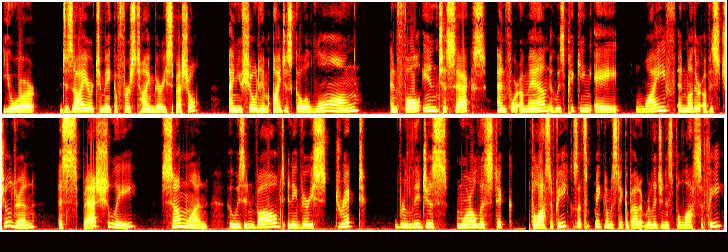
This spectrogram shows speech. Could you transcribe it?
your desire to make a first time very special. And you showed him, I just go along and fall into sex. And for a man who is picking a wife and mother of his children, especially someone who is involved in a very strict religious, moralistic philosophy, because let's make no mistake about it, religion is philosophy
